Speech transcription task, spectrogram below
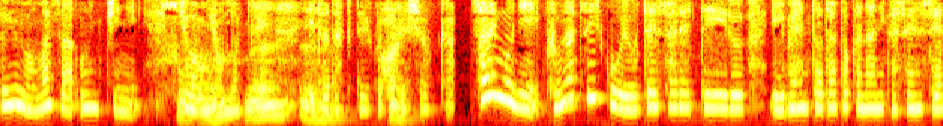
というよりも、まずはうんちに興味を持っていただくということでしょうか。うねえーはい、最後に9月以降予定されているイベントだとか何か先生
